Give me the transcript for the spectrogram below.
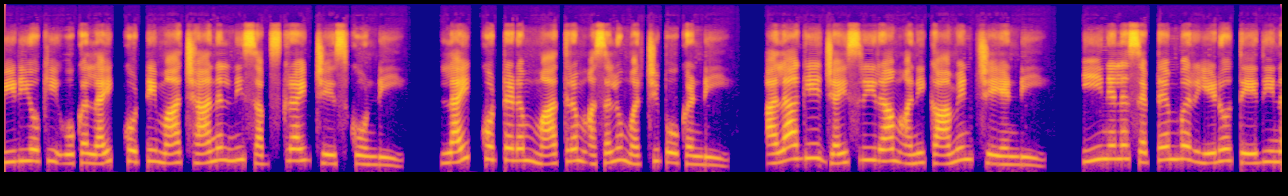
వీడియోకి ఒక లైక్ కొట్టి మా ఛానల్ని సబ్స్క్రైబ్ చేసుకోండి. లైక్ కొట్టడం మాత్రం అసలు మర్చిపోకండి. అలాగే జై శ్రీరామ్ అని కామెంట్ చేయండి. ఈ నెల సెప్టెంబర్ ఏడో తేదీన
